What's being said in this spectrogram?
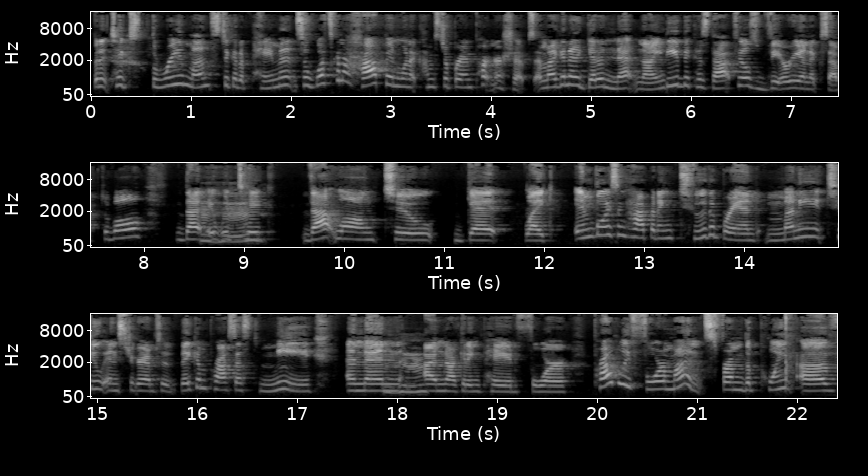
but it takes three months to get a payment. So what's going to happen when it comes to brand partnerships? Am I going to get a net 90? Because that feels very unacceptable that mm-hmm. it would mm-hmm. take that long to get like invoicing happening to the brand, money to Instagram so that they can process to me. And then mm-hmm. I'm not getting paid for probably four months from the point of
